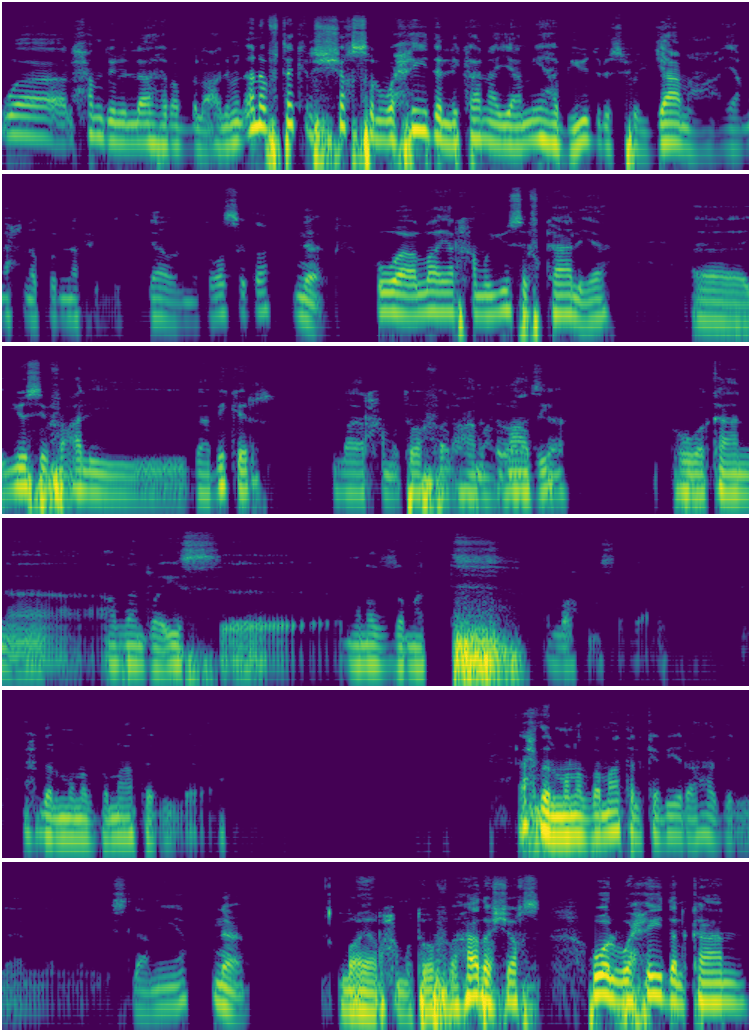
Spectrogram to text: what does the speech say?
والحمد لله رب العالمين. أنا أفتكر الشخص الوحيد اللي كان أياميها بيدرس في الجامعة أيام إحنا كنا في الابتدائي والمتوسطة، نعم. هو الله يرحمه يوسف كاليا آآ يوسف علي بابكر الله يرحمه توفى العام الماضي. هو كان آآ أظن رئيس آآ منظمة اللهم صل على إحدى المنظمات ال إحدى المنظمات الكبيرة هذه ال ال الإسلامية. نعم. الله يرحمه توفى. هذا الشخص هو الوحيد اللي كان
